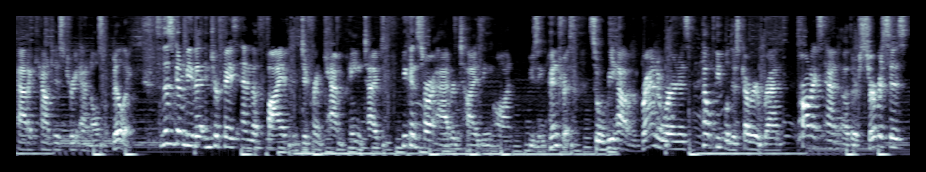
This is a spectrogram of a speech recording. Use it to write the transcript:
ad account history, and also billing. So this is gonna be the interface and the five different campaign types you can start advertising on using Pinterest. So we have brand awareness, help people discover your brand, products and other services,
